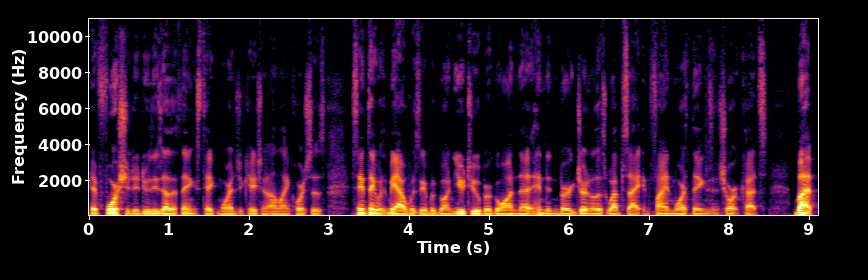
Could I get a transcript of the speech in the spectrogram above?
it forced you to do these other things, take more education, online courses. Same thing with me. I was able to go on YouTube or go on the Hindenburg Journalist website and find more things and shortcuts. But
